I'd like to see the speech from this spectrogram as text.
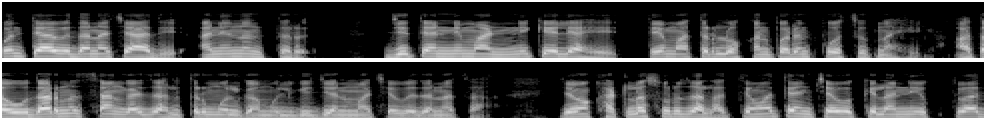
पण त्या विधानाच्या आधी आणि नंतर जे त्यांनी मांडणी केली आहे ते मात्र लोकांपर्यंत पोहोचत नाही. आता उदाहरणच सांगायचं झालं तर मुलगा मुलगी जन्माच्या वेदनाचा. जेव्हा खटला सुरू झाला तेव्हा त्यांच्या वकिलांनी युक्तिवाद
